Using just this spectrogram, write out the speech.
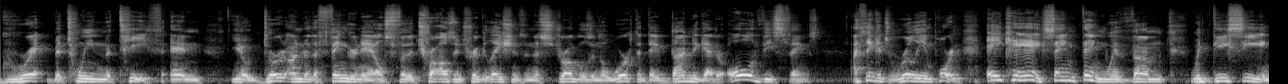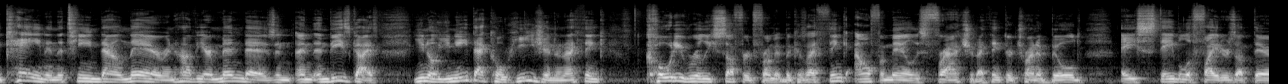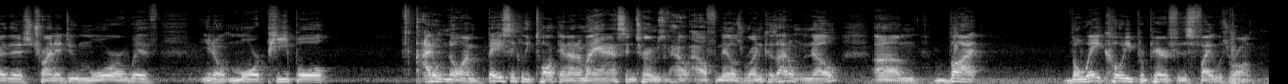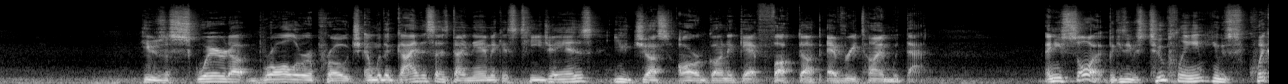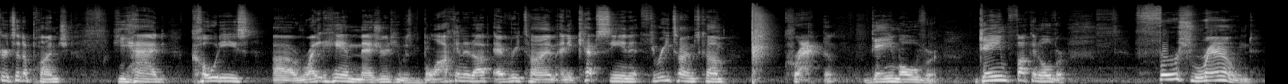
grit between the teeth and you know dirt under the fingernails for the trials and tribulations and the struggles and the work that they've done together. All of these things. I think it's really important. Aka same thing with um with dc and Cain and the team down there and javier mendez and and, and these guys. You know you need that cohesion and i think Cody really suffered from it because I think Alpha Male is fractured. I think they're trying to build a stable of fighters up there that is trying to do more with you know, more people. I don't know. I'm basically talking out of my ass in terms of how alpha males run because I don't know. Um, but the way Cody prepared for this fight was wrong. He was a squared up brawler approach, and with a guy that's as dynamic as TJ is, you just are gonna get fucked up every time with that. And you saw it because he was too clean, he was quicker to the punch, he had Cody's uh, right hand measured. He was blocking it up every time, and he kept seeing it three times come, cracked him. Game over. Game fucking over. First round.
